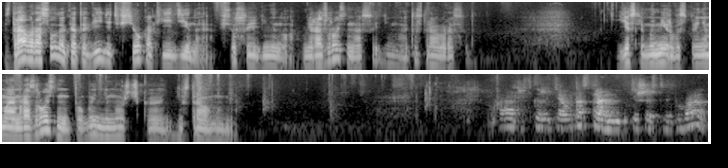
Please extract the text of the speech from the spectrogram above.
Здравый рассудок – это видеть все как единое, все соединено. Не разрозненно, а соединено. Это здравый рассудок. Если мы мир воспринимаем разрозненно, то мы немножечко не в здравом уме. Скажите, а вот астральные путешествия бывают?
